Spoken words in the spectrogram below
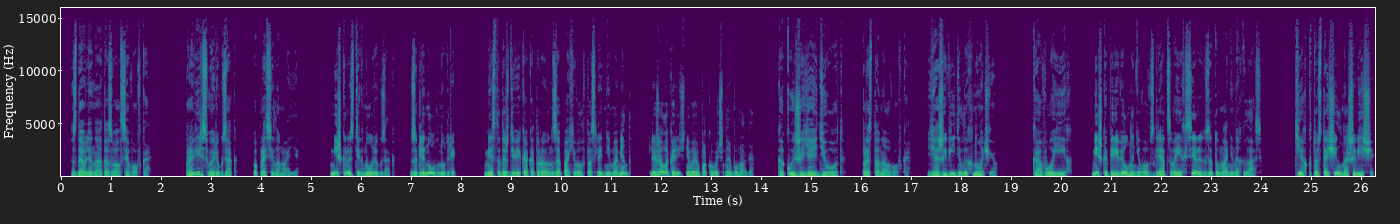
— сдавленно отозвался Вовка. «Проверь свой рюкзак», — попросила Майя. Мишка расстегнул рюкзак, заглянул внутрь. Вместо дождевика, который он запахивал в последний момент, лежала коричневая упаковочная бумага. «Какой же я идиот!» — простонал Вовка. «Я же видел их ночью». «Кого их?» Мишка перевел на него взгляд своих серых затуманенных глаз. «Тех, кто стащил наши вещи.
